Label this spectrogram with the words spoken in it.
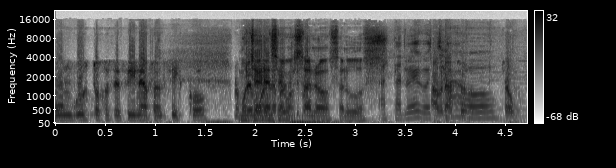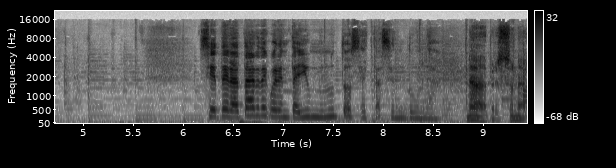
Un gusto, Josefina, Francisco. Nos Muchas gracias. Gonzalo. Saludos. Hasta luego, Abrazo. chao. Chao. 7 de la tarde, 41 minutos, estás en Duna. Nada personal.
